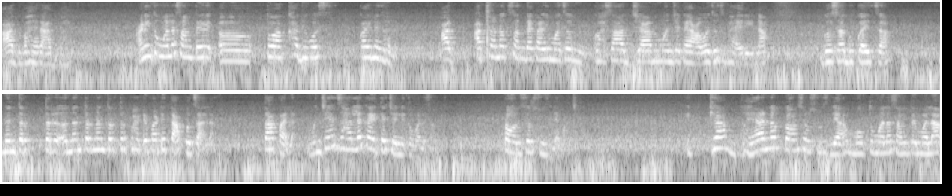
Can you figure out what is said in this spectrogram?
आत बाहेर आत बाहेर. आणि तुम्हाला सांगते तो अख्खा दिवस काही नाही झालं. आ- अचानक संध्याकाळी माझं घसा जाम म्हणजे काही आवाजच बाहेर येईना. घसा दुखायचा. नंतर तर नंतर नंतर तर फाटे फाटे तापच आला. ताप आला. म्हणजे झालं काय त्याच्याने तुम्हाला सांगते. टॉन्सर सुजल्या माझ्या. इतक्या भयानक टॉन्सर सुजल्या. मग तुम्हाला सांगते मला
